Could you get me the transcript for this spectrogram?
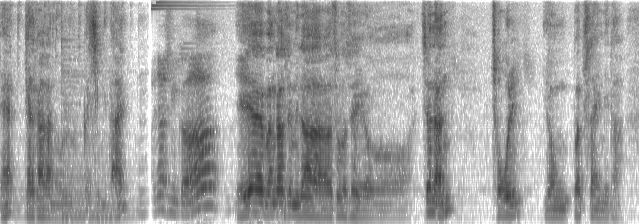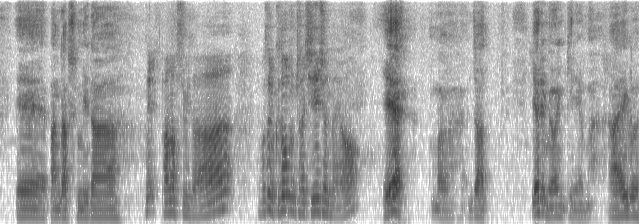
예? 결과가 나올 것입니다. 음, 안녕하십니까? 예, 반갑습니다. 어서 오세요. 저는 조을용 법사입니다. 예, 반갑습니다. 네, 반갑습니다. 박사님 그동안 좀 잘 지내셨나요? 예, 뭐 이제 여름이 온 길에 뭐 아이고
